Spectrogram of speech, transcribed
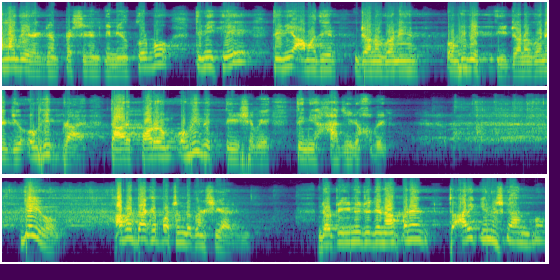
আমাদের একজন প্রেসিডেন্টকে নিয়োগ করব। তিনি কে? তিনি আমাদের জনগণের অভিব্যক্তি, জনগণের যে অভিপ্রায়, তার পরম অভিব্যক্তি হিসেবে তিনি হাজির হবেন। যাই হোক, আবার যাকে পছন্দ করেন সে আসবেন ডক্টর ইনু যদি না পারেন, তো আরেক ইনুসকে আনব।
